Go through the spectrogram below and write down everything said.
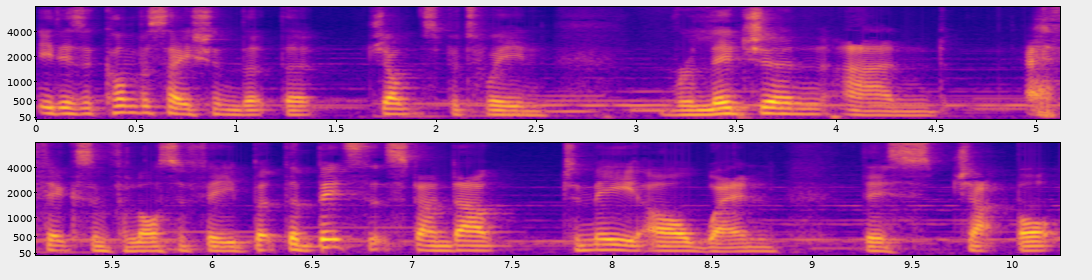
It is a conversation that, that jumps between religion and ethics and philosophy, but the bits that stand out to me are when this chatbot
